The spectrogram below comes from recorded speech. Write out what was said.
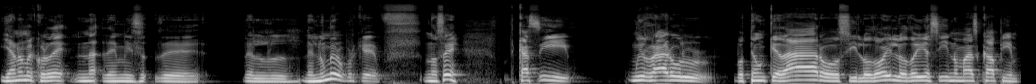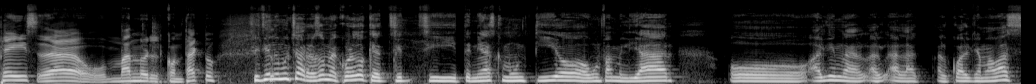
Ya no me acordé de mis. De, del, del, número porque, no sé, casi muy raro lo tengo que dar o si lo doy, lo doy así nomás copy and paste, ¿verdad? O mando el contacto. Sí, tienes mucha razón. Me acuerdo que si, si tenías como un tío o un familiar o alguien al, al, cual llamabas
